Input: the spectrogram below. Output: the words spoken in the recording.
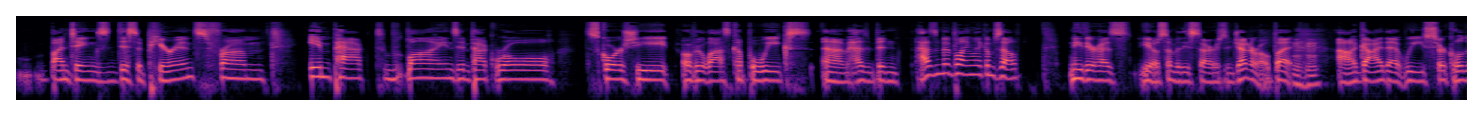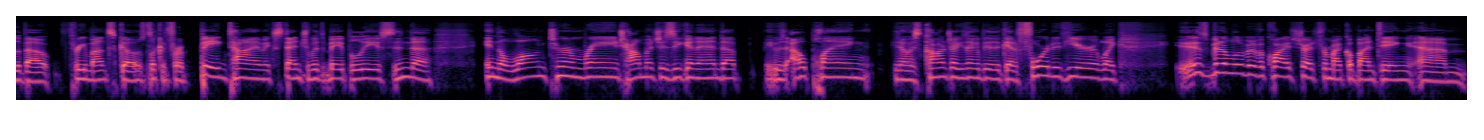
Bunting's disappearance from impact lines, impact role, score sheet over the last couple weeks. Um, hasn't been hasn't been playing like himself. Neither has you know some of these stars in general. But a guy that we circled about three months ago is looking for a big time extension with the Maple Leafs in the in the long term range. How much is he going to end up? He was outplaying. You know his contract. He's not going to be able to get afforded here. Like it's been a little bit of a quiet stretch for Michael Bunting. Um,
